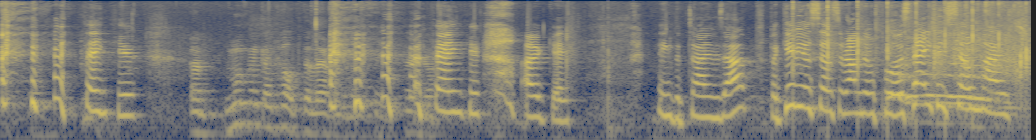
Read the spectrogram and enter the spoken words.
Thank you. Um, movement can help the learning. I think. There you go. Thank you. Okay. I think the time's up, but give yourselves a round of applause. Thank you so much.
